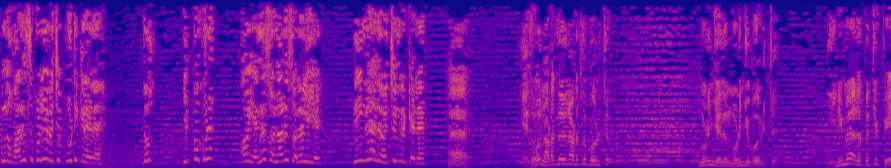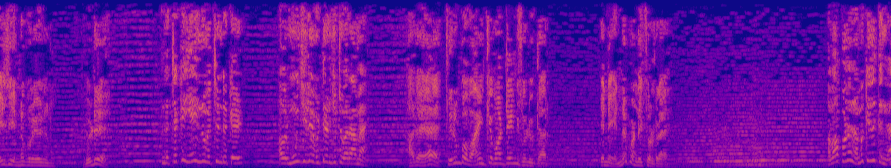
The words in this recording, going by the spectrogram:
உங்க மனசுக்குள்ளே வச்சு பூட்டிக்கிறேளே. தோ இப்ப கூட அவன் என்ன சொன்னாலும் சொல்லலையே. நீங்களே அதை வச்சுட்டு இருக்கேளே ஆ, ஏதோ நடந்தது நடந்து போயிடுச்சு முடிஞ்சது முடிஞ்சு போயிடுச்சு இனிமே அதை பத்தி பேசி என்ன பிரயோஜனம்? விடு. இந்த செக்கை ஏன் இன்னும் வச்சுட்டு அவர் மூஞ்சிலே விட்டு எறிஞ்சிட்டு வராம. அத திரும்ப வாங்கிக்க மாட்டேன்னு சொல்லிவிட்டார். என்ன என்ன பண்ண சொல்ற? அவ போனா நமக்கு எதுக்குங்க?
